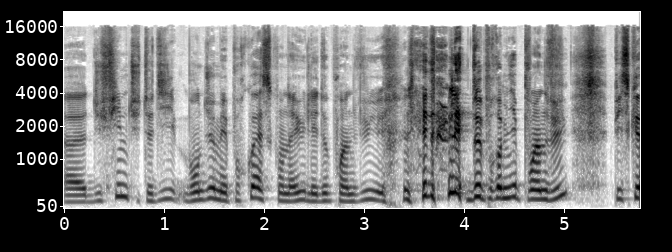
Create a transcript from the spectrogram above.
euh, du film, tu te dis bon Dieu, mais pourquoi est-ce qu'on a eu les deux points de vue, premiers points de vue, puisque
